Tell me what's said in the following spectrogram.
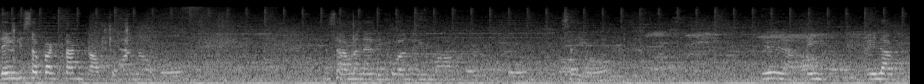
thank you sa pagtanggap kung ano ko. Kasama na rin kung ano yung mga fault ko sa'yo. Yun lang. Thank you. I love you.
